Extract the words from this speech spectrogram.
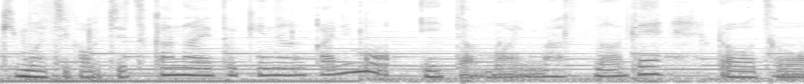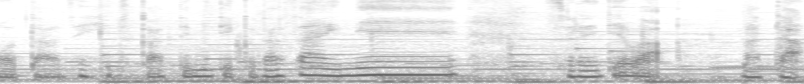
気持ちが落ち着かない時なんかにもいいと思いますのでローズウォーター是非使ってみてくださいね。それではまた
